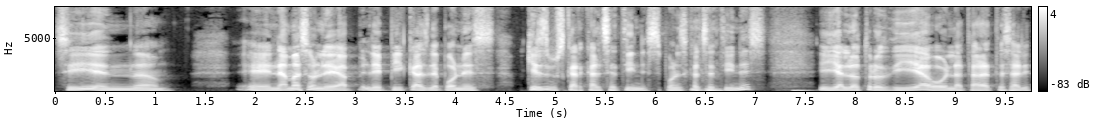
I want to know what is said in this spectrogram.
Sí, en, um, en Amazon le, le picas, le pones quieres buscar calcetines, pones calcetines y al otro día o en la tarde te sale,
